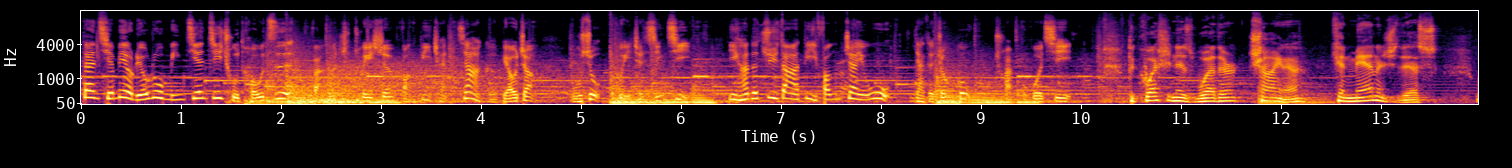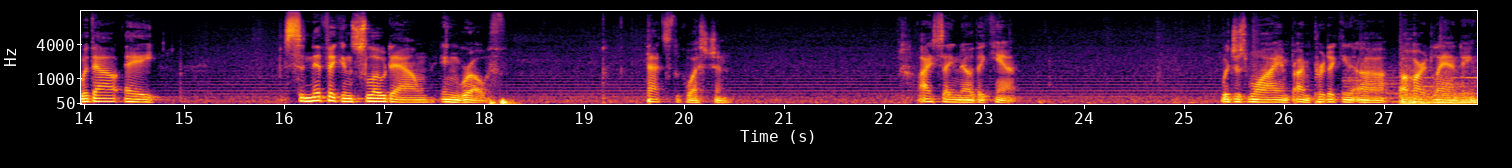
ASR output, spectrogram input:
但前面有流入民间基础投资，反而是推升房地产价格飙涨。无数灰尘兴起，隐含的巨大地方债务压得中共喘不过气。The question is whether China can manage this without a significant slowdown in growth. That's the question. I say no, they can't. Which is why I'm, I'm predicting a, a hard landing.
